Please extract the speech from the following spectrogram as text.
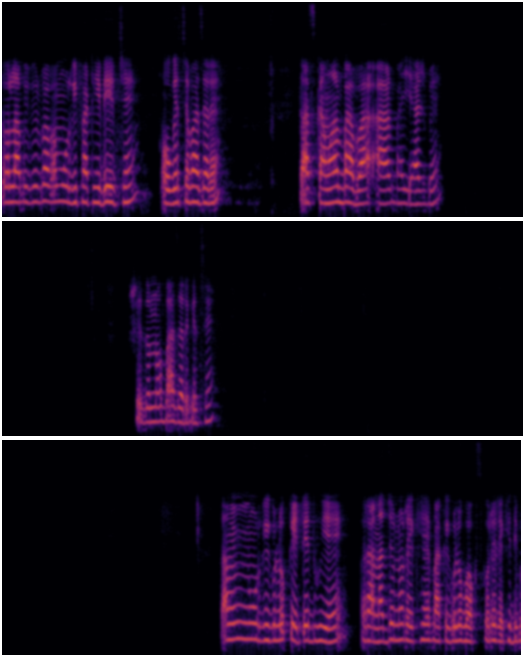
তো লাবিবের বাবা মুরগি পাঠিয়ে দিয়েছে, ও গেছে বাজারে। তো আজকে আমার বাবা আর ভাই আসবে। সেজন্য বাজারে গেছে। তো আমি মুরগিগুলো কেটে ধুয়ে রান্নার জন্য রেখে বাকিগুলো বক্স করে রেখে দিব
